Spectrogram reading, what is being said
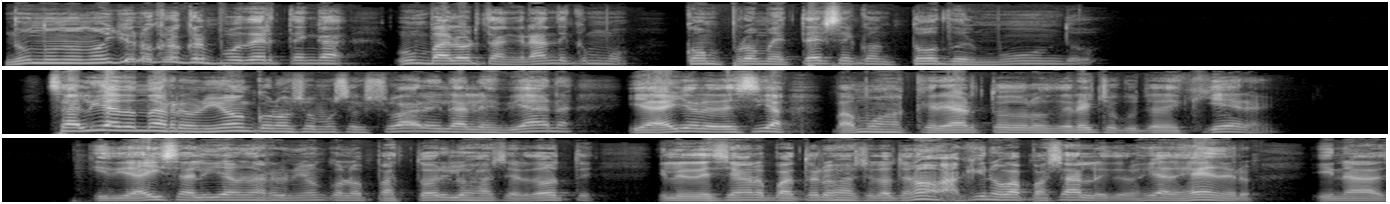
No, no, no, no, yo no creo que el poder tenga un valor tan grande como comprometerse con todo el mundo. Salía de una reunión con los homosexuales y las lesbianas y a ellos les decía, vamos a crear todos los derechos que ustedes quieran. Y de ahí salía una reunión con los pastores y los sacerdotes y le decían a los pastores sacerdotes, no, aquí no va a pasar la ideología de género y nada. O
